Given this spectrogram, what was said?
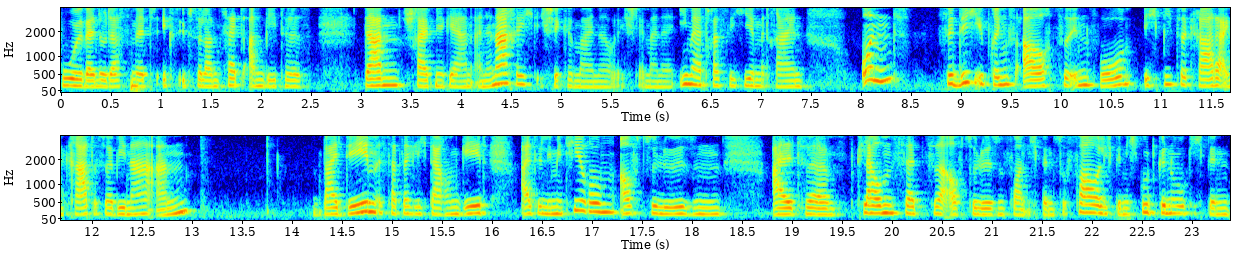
cool, wenn du das mit XYZ anbietest, dann schreib mir gerne eine Nachricht. Ich schicke meine oder ich stelle meine E-Mail-Adresse hier mit rein. Und für dich übrigens auch zur Info, ich biete gerade ein gratis Webinar an bei dem es tatsächlich darum geht, alte Limitierungen aufzulösen, alte Glaubenssätze aufzulösen von ich bin zu faul, ich bin nicht gut genug, ich bin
